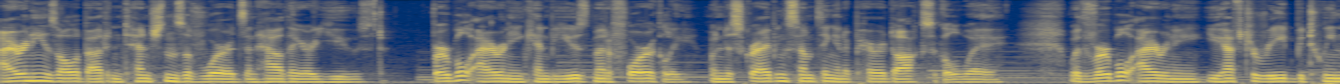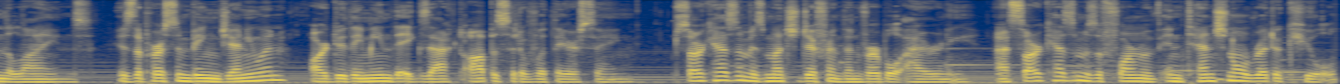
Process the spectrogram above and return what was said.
Irony is all about intentions of words and how they are used. Verbal irony can be used metaphorically when describing something in a paradoxical way. With verbal irony, you have to read between the lines. Is the person being genuine, or do they mean the exact opposite of what they are saying? Sarcasm is much different than verbal irony, as sarcasm is a form of intentional ridicule,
